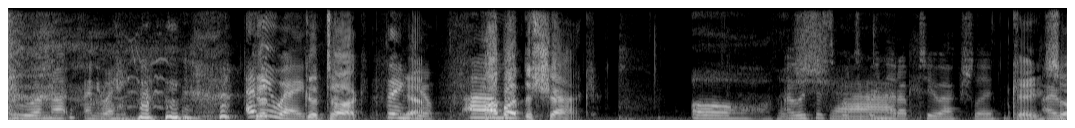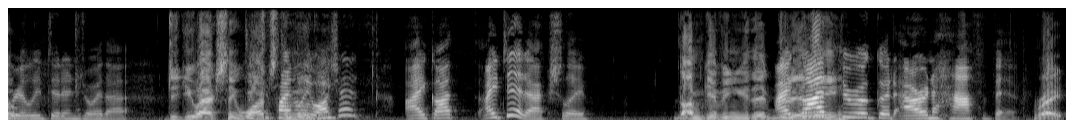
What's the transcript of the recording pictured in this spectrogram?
Who I'm not. Anyway. Good- anyway. Good, talk. Thank Yeah. you. How Um, about the shack? Oh, the I was just about to bring that up too. Actually, Okay, I so- really did enjoy that. Did you actually Did watch you finally the movie? watch it? I got, I did actually. I'm giving you the really I got through a good hour and a half of it. Right.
